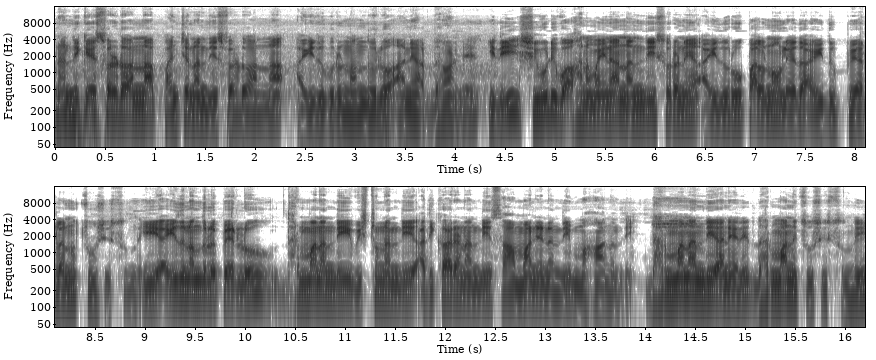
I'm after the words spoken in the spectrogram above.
నందికేశ్వరుడు అన్న పంచనందీశ్వరుడు అన్న ఐదుగురు నందులు అనే అర్థం అండి. ఇది శివుడి వాహనమైన నందీశ్వరుని ఐదు రూపాలను లేదా ఐదు పేర్లను సూచిస్తుంది. ఈ ఐదు నందుల పేర్లు ధర్మనంది విష్ణునంది అధికార నంది సామాన్య నంది మహానంది. ధర్మనంది అనేది ధర్మాన్ని సూచిస్తుంది.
